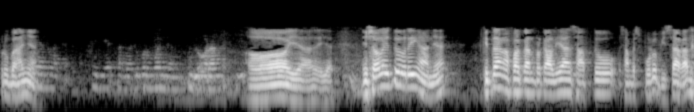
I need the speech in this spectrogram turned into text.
Perubahannya. Oh iya iya. Insya Allah itu ringan ya. Kita ngafalkan perkalian 1 sampai 10 bisa kan?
